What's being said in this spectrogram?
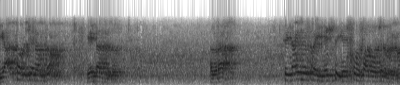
ಈ ಆರು ಸಾವಿರ ವರ್ಷ ಏನಾಗ್ಬಿಟ್ಟು ಎಂಟಾಗ್ಬಿಟ್ಟು ಅಲ್ವಾ ಸರಿ ಇದಾಗಿದ ನಂತರ ಎಷ್ಟು ಎಷ್ಟು ಸಾವಿರ ವರ್ಷ ಬರಬೇಕು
